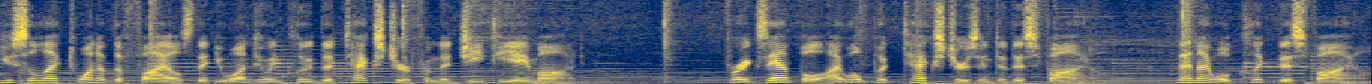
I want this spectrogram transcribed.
You select one of the files that you want to include the texture from the GTA mod. For example I will put textures into this file. Then I will click this file.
